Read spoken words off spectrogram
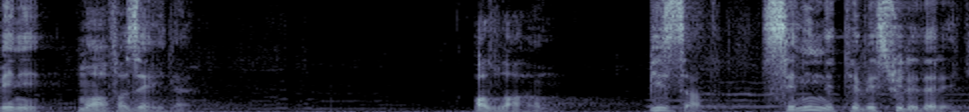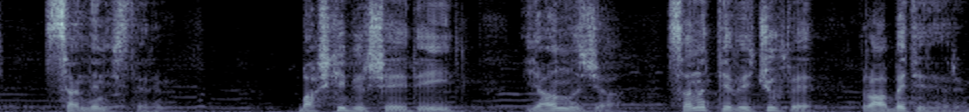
beni muhafaza eyle. Allah'ım bizzat seninle tevessül ederek senden isterim. Başka bir şey değil, yalnızca sana teveccüh ve rağbet ederim.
